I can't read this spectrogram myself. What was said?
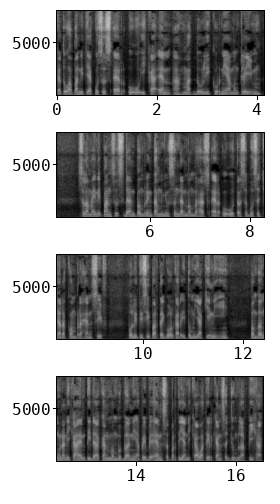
Ketua Panitia Khusus RUU IKN Ahmad Doli Kurnia mengklaim, selama ini Pansus dan pemerintah menyusun dan membahas RUU tersebut secara komprehensif. Politisi Partai Golkar itu meyakini pembangunan IKN tidak akan membebani APBN seperti yang dikhawatirkan sejumlah pihak.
